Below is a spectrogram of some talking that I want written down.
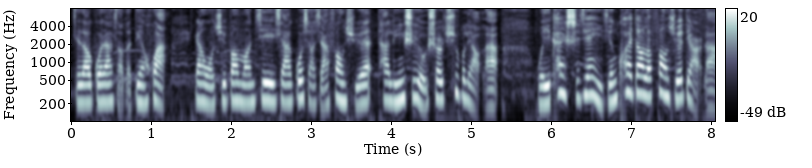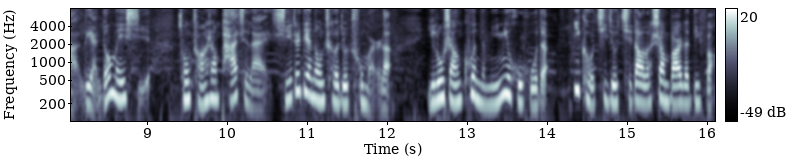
接到郭大嫂的电话，让我去帮忙接一下郭晓霞放学，她临时有事儿去不了了。我一看时间已经快到了放学点了，脸都没洗。从床上爬起来，骑着电动车就出门了。一路上困得迷迷糊糊的，一口气就骑到了上班的地方。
